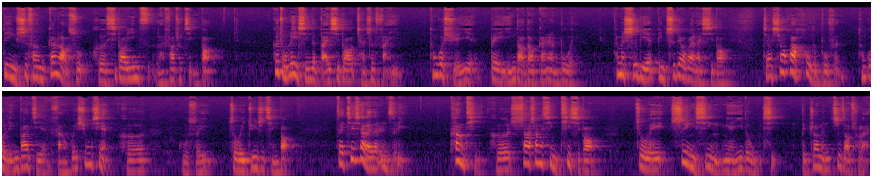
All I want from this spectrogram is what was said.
并释放干扰素和细胞因子来发出警报。各种类型的白细胞产生反应，通过血液被引导到感染部位，它们识别并吃掉外来细胞，将消化后的部分通过淋巴结返回胸腺和骨髓。作为军事情报，在接下来的日子里，抗体和杀伤性 T 细胞作为适应性免疫的武器被专门制造出来。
